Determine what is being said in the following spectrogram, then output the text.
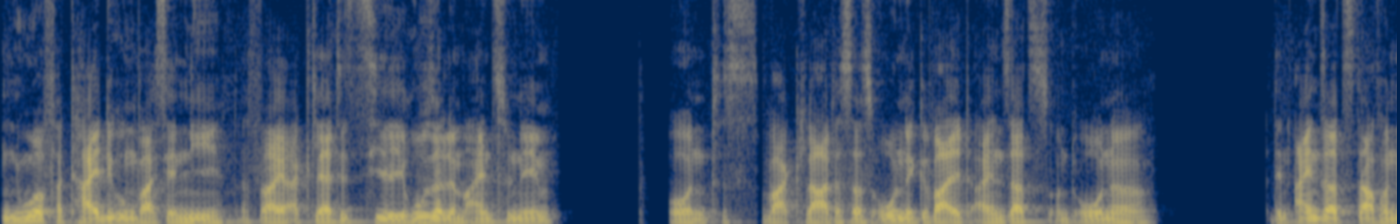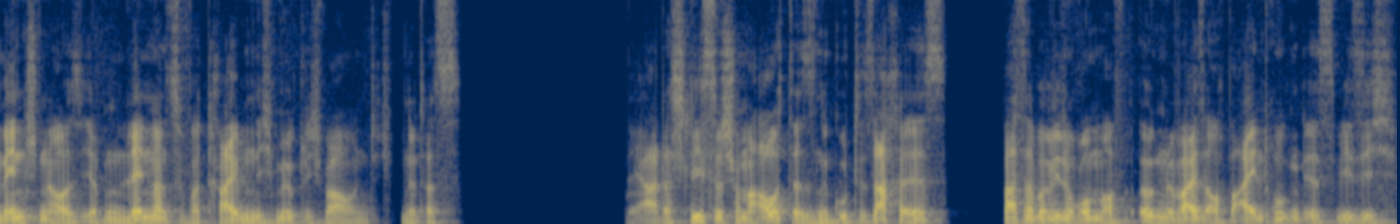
nur Verteidigung war es ja nie. Das war ja erklärtes Ziel, Jerusalem einzunehmen. Und es war klar, dass das ohne Gewalteinsatz und ohne den Einsatz davon Menschen aus ihren Ländern zu vertreiben nicht möglich war. Und ich finde, das, ja, das schließt es schon mal aus, dass es eine gute Sache ist. Was aber wiederum auf irgendeine Weise auch beeindruckend ist, wie sich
